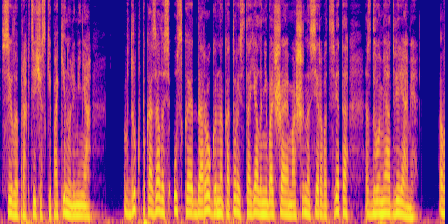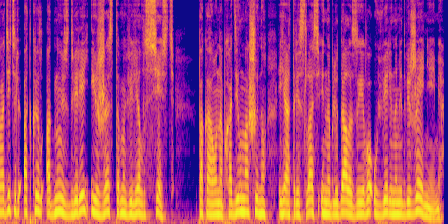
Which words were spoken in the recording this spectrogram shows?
силы практически покинули меня. Вдруг показалась узкая дорога, на которой стояла небольшая машина серого цвета с двумя дверями. Водитель открыл одну из дверей и жестом велел сесть. Пока он обходил машину, я тряслась и наблюдала за его уверенными движениями.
